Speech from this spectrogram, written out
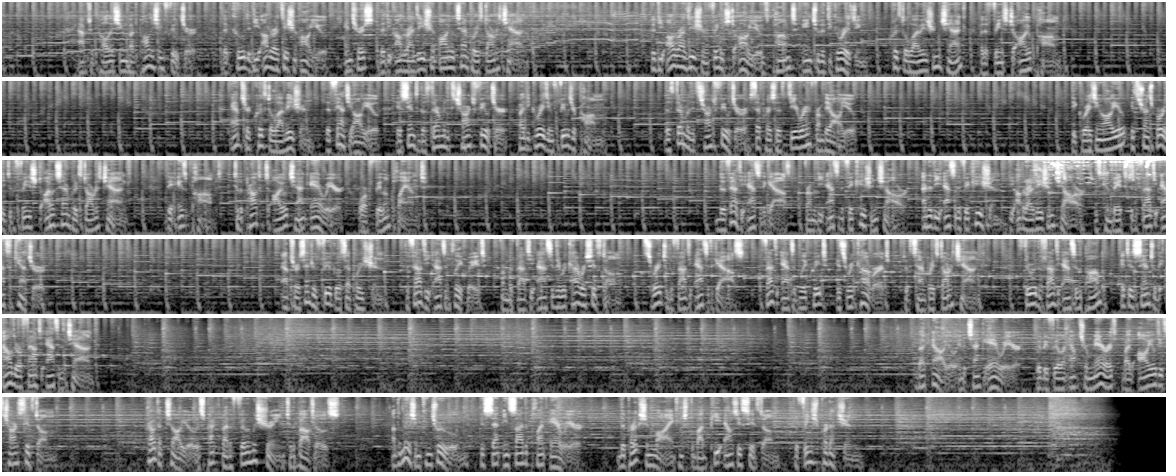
After polishing by the polishing filter, the cooled deodorization oil enters the deodorization oil temporary storage tank. The deodorization finished oil is pumped into the degreasing crystallization tank by the finished oil pump. After crystallization, the fatty oil is sent to the thermal discharge filter by the degrading filter pump. The thermal discharge filter separates the stearin from the oil The grazing oil is transported to the finished oil temporary storage tank, then is pumped to the product oil tank area or filling plant. The fatty acid gas from the acidification chamber and the acidification deodorization chamber is conveyed to the fatty acid catcher. After centrifugal separation, the fatty acid liquid from the fatty acid recovery system straight to the fatty acid gas. The fatty acid liquid is recovered to the temporary storage tank. Through the fatty acid pump, it is sent to the outdoor fatty acid tank. Back oil in the tank area will be filling after merit by the oil discharge system product oil is packed by the filling machine to the bottles. Automation control room is set inside the plant area. The production line controlled by the PLC system to finish production.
